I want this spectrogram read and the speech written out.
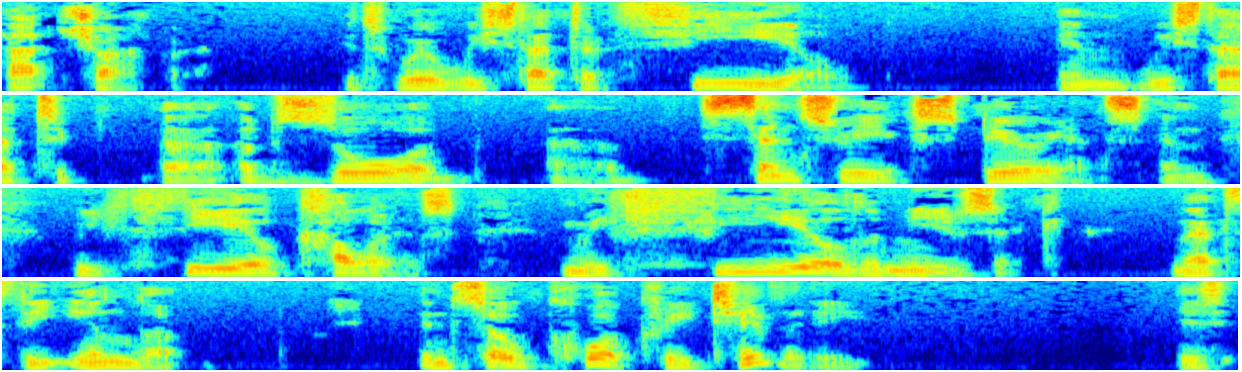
heart chakra. It's where we start to feel and we start to uh, absorb uh, sensory experience and we feel colors and we feel the music. And that's the inload. And so core creativity is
